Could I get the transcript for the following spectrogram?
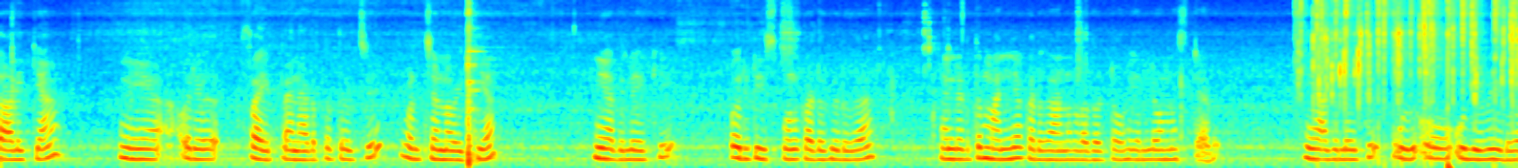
താളിക്കാം. ഇനി ഒരു ഫ്രൈ പാൻ അടുപ്പത്ത് വെച്ച് വെളിച്ചെണ്ണ ഒഴിക്കുക. ഇനി അതിലേക്ക് ഒരു ടീസ്പൂൺ കടുക് ഇടുക. എന്റെ അടുത്ത് മഞ്ഞ കടുകാണുള്ളത് കേട്ടോ യെല്ലോ മസ്റ്റാർഡ്. ഇനി അതിലേക്ക് ഉലുവ ഇടുക.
